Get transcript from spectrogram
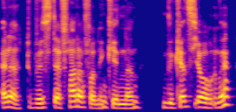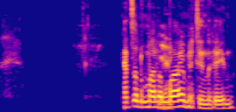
Alter, du bist der Vater von den Kindern. Du kannst dich auch ne? Kannst doch mal Ja. normal mit denen reden.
